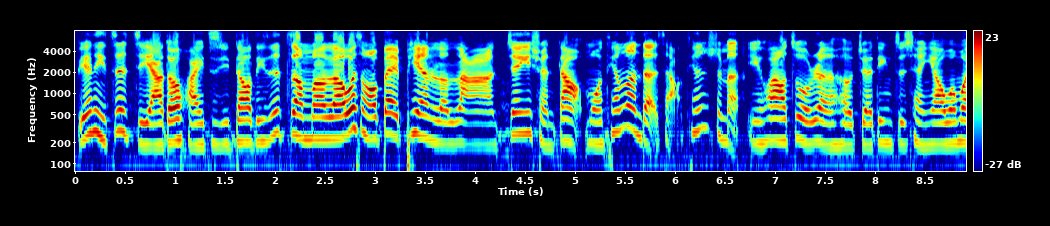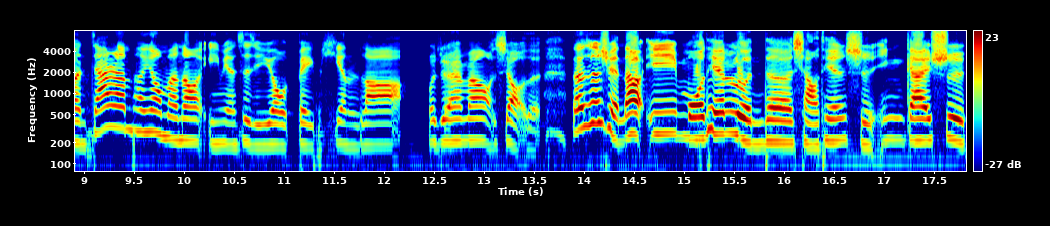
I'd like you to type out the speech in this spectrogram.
连你自己啊，都会怀疑自己到底是怎么了，为什么被骗了啦？建议选到摩天轮的小天使们，以后要做任何决定之前，要问问家人朋友们哦，以免自己又被骗了。我觉得还蛮好笑的。但是选到一摩天轮的小天使，应该是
